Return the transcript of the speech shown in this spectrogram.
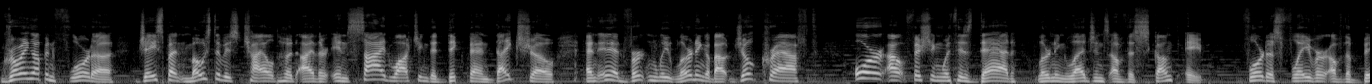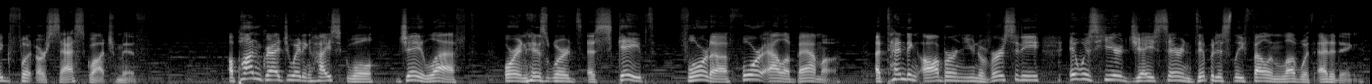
Growing up in Florida, Jay spent most of his childhood either inside watching The Dick Van Dyke Show and inadvertently learning about joke craft, or out fishing with his dad learning legends of the skunk ape, Florida's flavor of the Bigfoot or Sasquatch myth. Upon graduating high school, Jay left, or in his words, escaped, Florida for Alabama. Attending Auburn University, it was here Jay serendipitously fell in love with editing.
